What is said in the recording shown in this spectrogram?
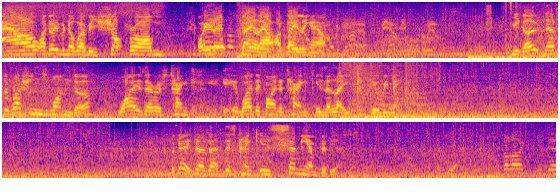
Ow! I don't even know where I'm being shot from. Oh, you know, bail out. I'm bailing out. The enemy will win. Here you go. Now, if the Russians wonder why is there a tank, why they find a tank in the lake, it'll be me. Okay, it turns out this tank is semi-amphibious. Yeah. But like the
